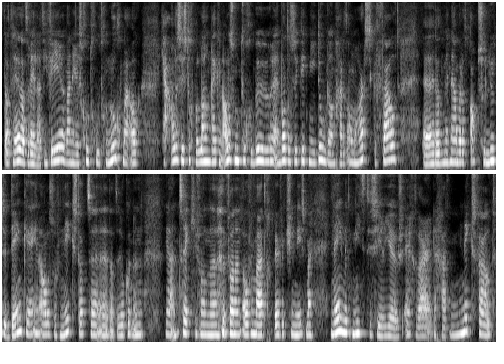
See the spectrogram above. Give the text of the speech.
dat, hè, dat relativeren. Wanneer is goed goed genoeg, maar ook, ja, alles is toch belangrijk en alles moet toch gebeuren. En wat als ik dit niet doe, dan gaat het allemaal hartstikke fout. Uh, dat met name dat absolute denken in alles of niks, dat, uh, dat is ook een, ja, een trekje van, van een overmatig perfectionist. Maar neem het niet te serieus. Echt waar, er gaat niks fout,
